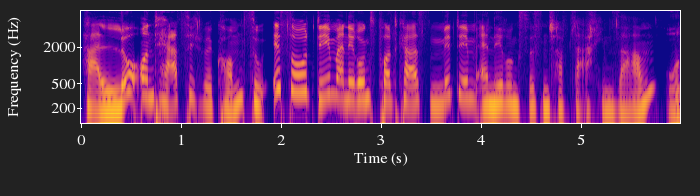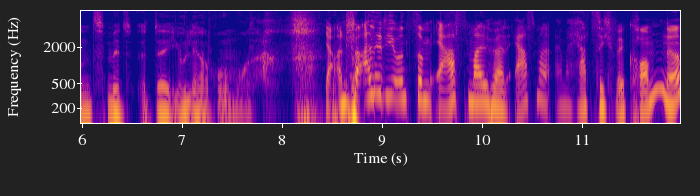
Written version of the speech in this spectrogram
Hallo und herzlich willkommen zu ISSO, dem Ernährungspodcast mit dem Ernährungswissenschaftler Achim Sam. Und mit der Julia Rohmoser. Ja, und für alle, die uns zum ersten Mal hören, erstmal einmal herzlich willkommen. Ne?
